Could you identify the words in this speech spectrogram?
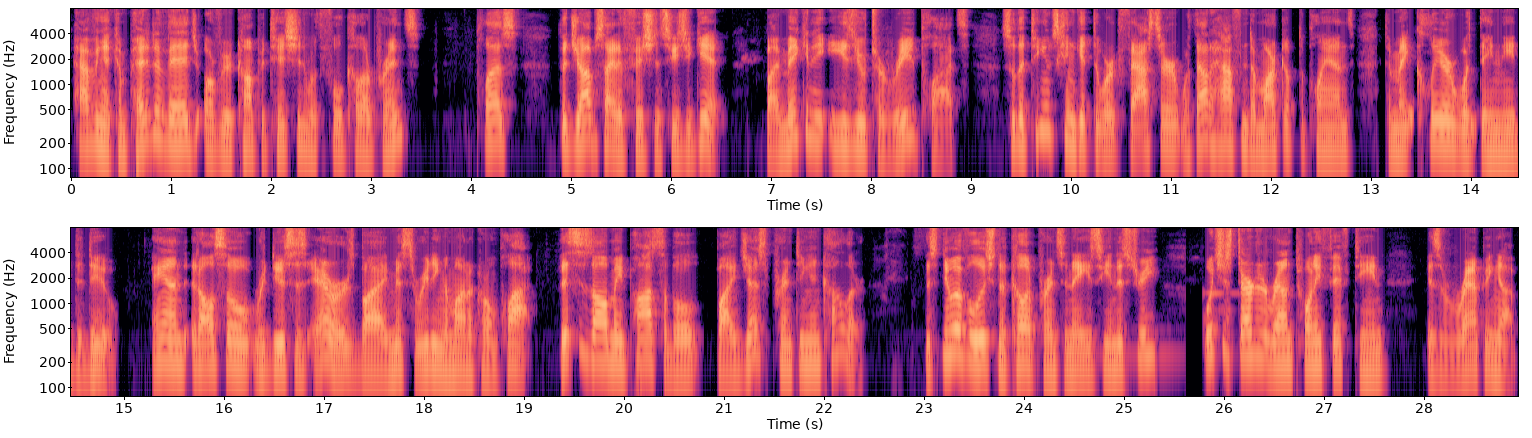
Having a competitive edge over your competition with full color prints, plus the job site efficiencies you get by making it easier to read plots so the teams can get to work faster without having to mark up the plans to make clear what they need to do. And it also reduces errors by misreading a monochrome plot. This is all made possible by just printing in color. This new evolution of color prints in the AEC industry, which has started around 2015, is ramping up.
